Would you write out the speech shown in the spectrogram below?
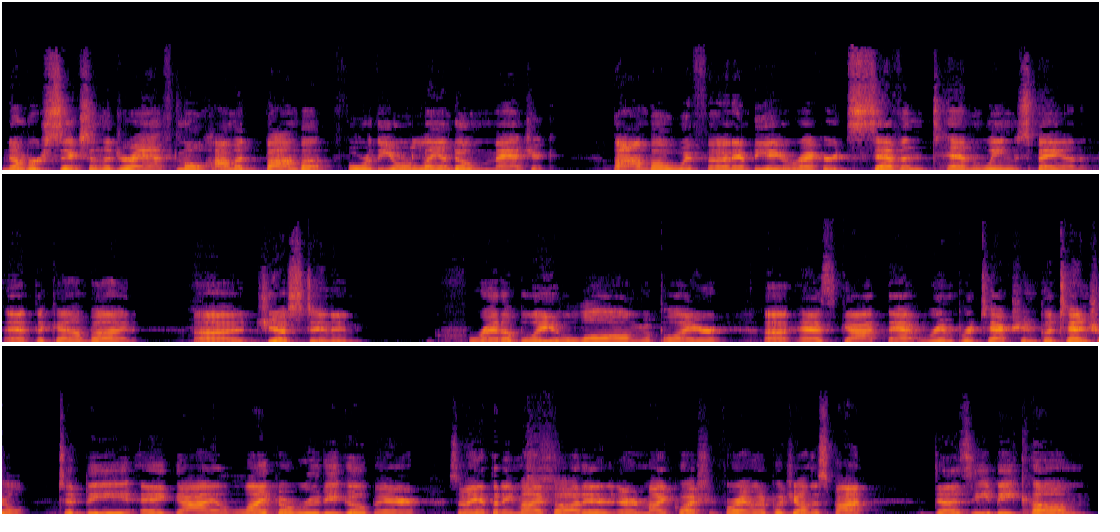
Number six in the draft, Mohamed Bamba for the Orlando Magic. Bamba with an NBA record 7'10 wingspan at the combine. Uh, just an incredibly long player. Uh, has got that rim protection potential to be a guy like a Rudy Gobert. So, Anthony, my thought is, or my question for you, I'm going to put you on the spot. Does he become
